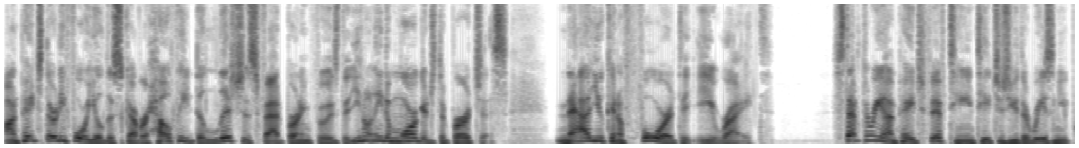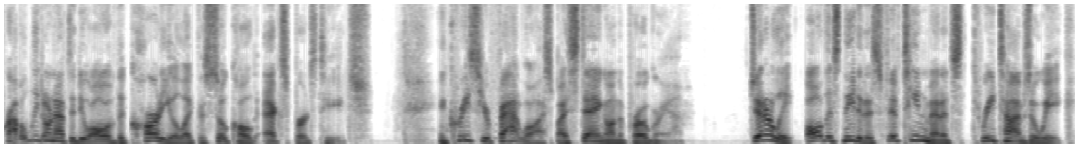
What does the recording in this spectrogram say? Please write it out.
On page 34, you'll discover healthy, delicious fat burning foods that you don't need a mortgage to purchase. Now you can afford to eat right. Step 3 on page 15 teaches you the reason you probably don't have to do all of the cardio like the so called experts teach. Increase your fat loss by staying on the program. Generally, all that's needed is 15 minutes three times a week.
